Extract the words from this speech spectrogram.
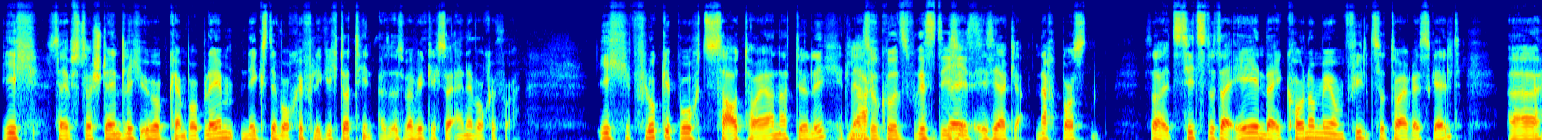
Ich, selbstverständlich, überhaupt kein Problem. Nächste Woche fliege ich dorthin. Also es war wirklich so eine Woche vor. Ich Flug gebucht, sauteuer natürlich. Klar, Nach- so kurzfristig äh, ist. ist ja klar, nach Boston. So, jetzt sitzt du da eh in der Economy um viel zu teures Geld, äh,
